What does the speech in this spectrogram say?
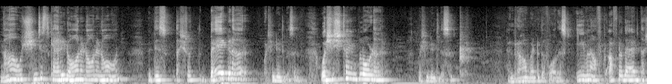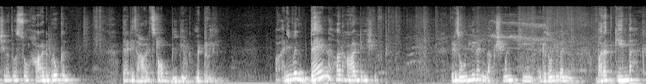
Now she just carried on and on and on with this. Dashrath begged her, but she didn't listen. Vashishta implored her, but she didn't listen. And Ram went to the forest. Even after, after that, Dasharath was so heartbroken that his heart stopped beating, literally. And even then, her heart didn't shift. It is only when Lakshman came, it was only when Bharat came back.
